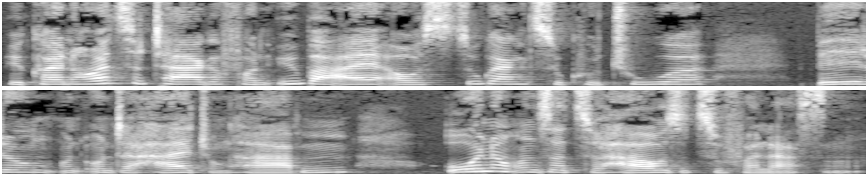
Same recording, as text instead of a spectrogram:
Wir können heutzutage von überall aus Zugang zu Kultur, Bildung und Unterhaltung haben, ohne unser Zuhause zu verlassen.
